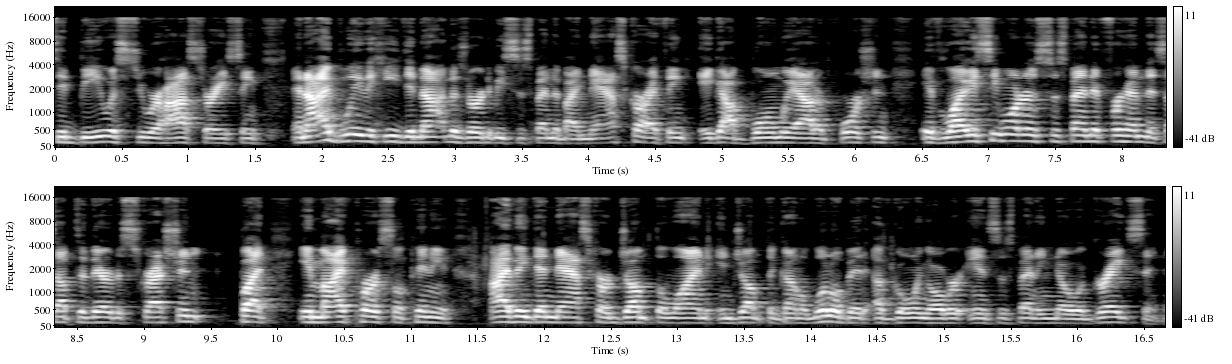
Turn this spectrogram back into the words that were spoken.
to be with Stewart-Haas Racing, and I believe that he did not deserve to be suspended by NASCAR. I think it got blown way out of proportion. If Legacy wanted to suspend it for him, that's up to their discretion. But in my personal opinion, I think that NASCAR jumped the line and jumped the gun a little bit of going over and suspending Noah Gragson.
